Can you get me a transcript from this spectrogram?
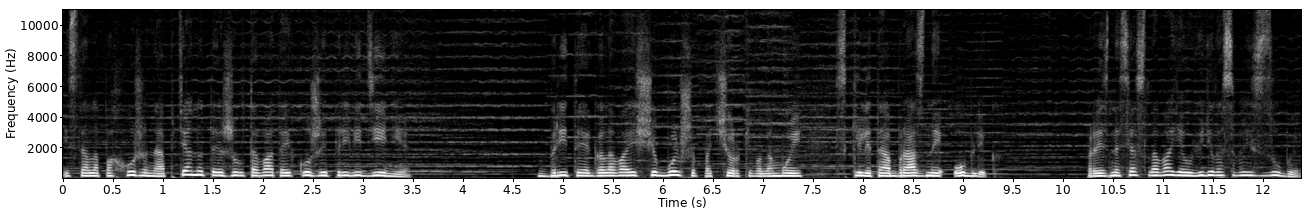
и стала похожа на обтянутое желтоватой кожей привидение. Бритая голова еще больше подчеркивала мой скелетообразный облик. Произнося слова, я увидела свои зубы.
